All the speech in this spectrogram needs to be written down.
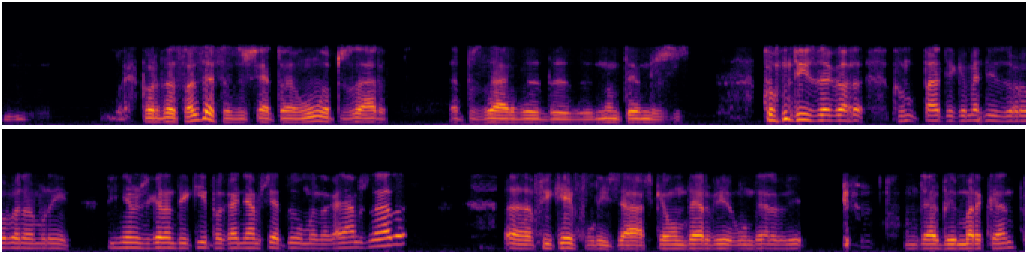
de recordações, essas do 7-1, apesar, apesar de, não termos, como diz agora, como praticamente diz o Ruben Amorim, tínhamos grande equipa, ganhámos 7-1, mas não ganhámos nada uh, fiquei feliz. Acho que é um derby, um derby, um derby marcante,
